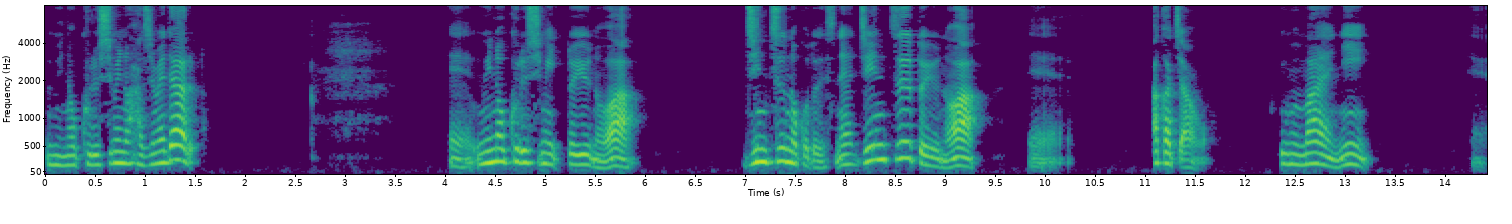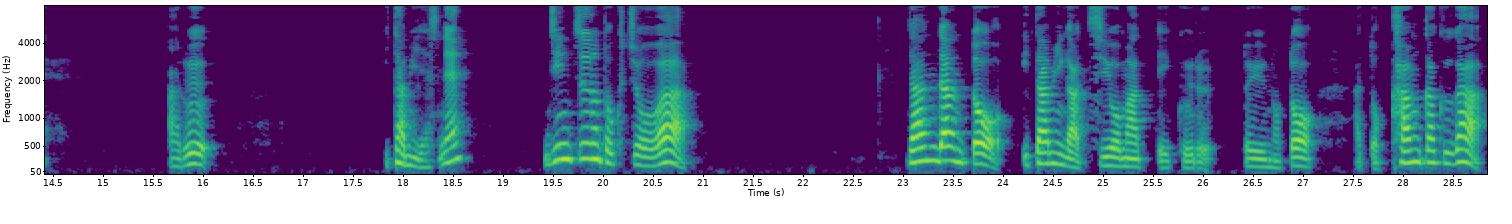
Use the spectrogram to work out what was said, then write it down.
海の苦しみの始めである。えー、海の苦しみというのは、陣痛のことですね。陣痛というのは、えー、赤ちゃんを産む前にえある痛みですね。陣痛の特徴は、だんだんと痛みが強まってくるというのと、あと感覚が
